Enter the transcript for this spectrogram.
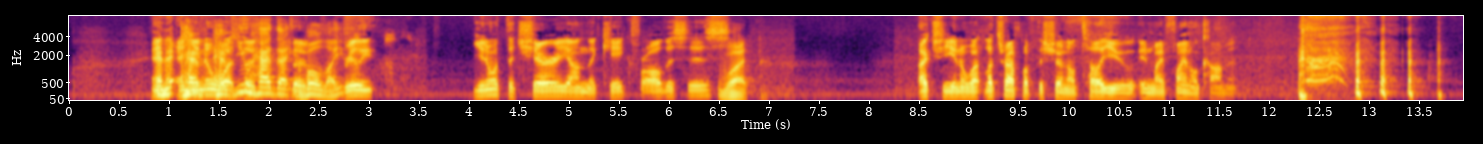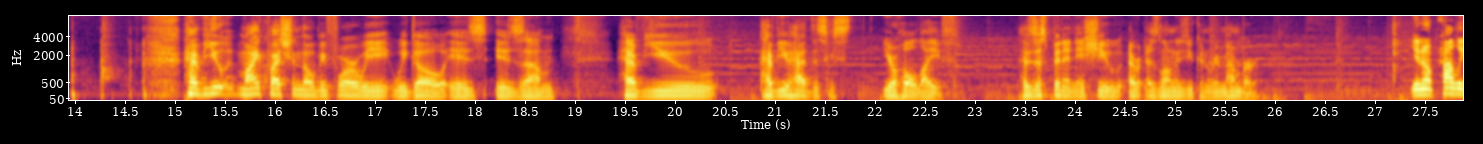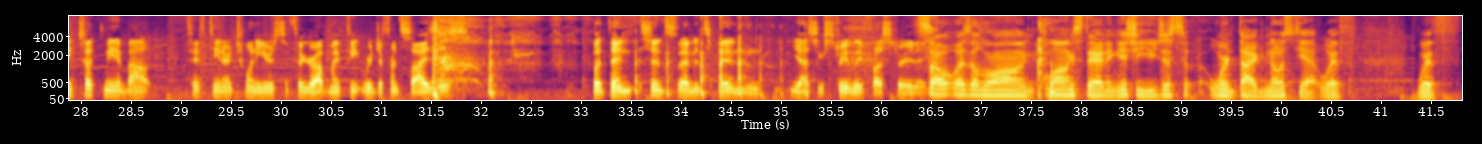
And have- have you had that your whole life? Really, you know what the cherry on the cake for all this is? What? Actually, you know what? Let's wrap up the show, and I'll tell you in my final comment. Have you? My question though, before we we go, is is um, have you have you had this your whole life? Has this been an issue ever, as long as you can remember? You know, it probably took me about fifteen or twenty years to figure out my feet were different sizes. but then, since then, it's been yes, extremely frustrating. So it was a long, long standing issue. You just weren't diagnosed yet with with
